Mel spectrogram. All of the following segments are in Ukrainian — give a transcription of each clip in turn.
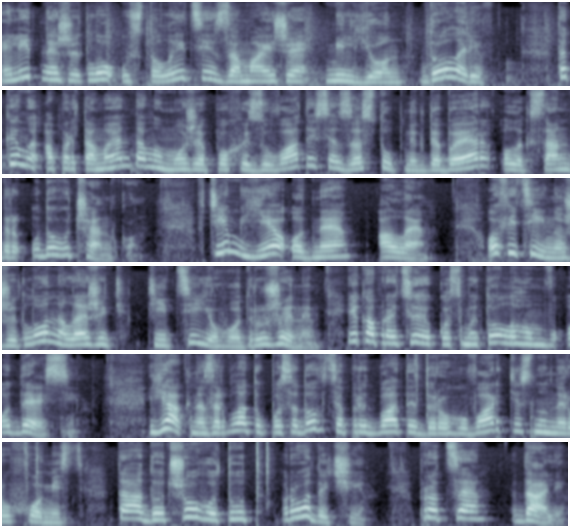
Елітне житло у столиці за майже мільйон доларів. Такими апартаментами може похизуватися заступник ДБР Олександр Удовиченко. Втім, є одне але. Офіційно житло належить тітці його дружини, яка працює косметологом в Одесі. Як на зарплату посадовця придбати дороговартісну нерухомість та до чого тут родичі? Про це далі.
